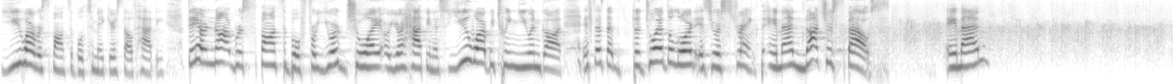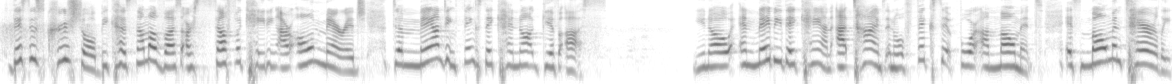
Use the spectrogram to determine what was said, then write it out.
You are responsible to make yourself happy. They are not responsible for your joy or your happiness. You are between you and God. It says that the joy of the Lord is your strength. Amen. Not your spouse. Amen. This is crucial because some of us are suffocating our own marriage, demanding things they cannot give us. You know, and maybe they can at times and will fix it for a moment. It's momentarily,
